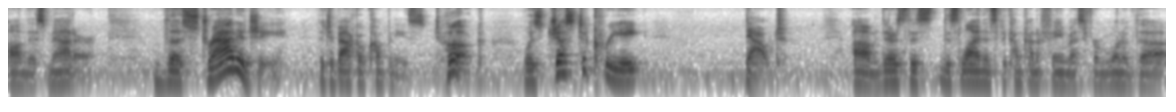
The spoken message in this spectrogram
on this matter, the strategy the tobacco companies took was just to create doubt. Um, there's this this line that's become kind of famous from one of the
